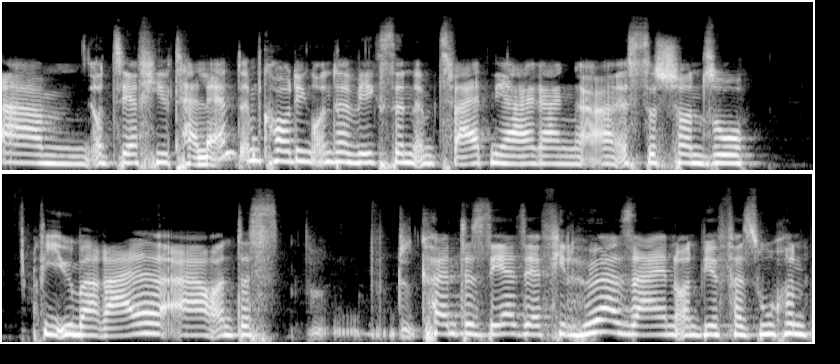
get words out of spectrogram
ähm, und sehr viel Talent im Coding unterwegs sind. Im zweiten Jahrgang äh, ist es schon so wie überall äh, und das könnte sehr, sehr viel höher sein und wir versuchen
